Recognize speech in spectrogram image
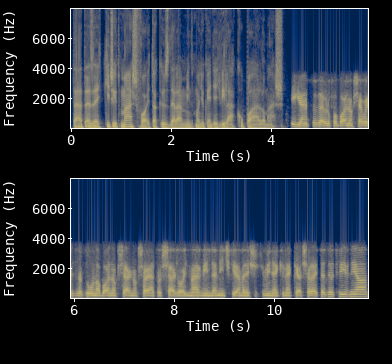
tehát ez egy kicsit másfajta küzdelem, mint mondjuk egy-egy világkupa állomás. Igen, az Európa-bajnokság, vagy a zóna-bajnokságnak sajátossága, hogy már minden nincs kiemelés, és mindenkinek kell selejtezőt vívnia,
